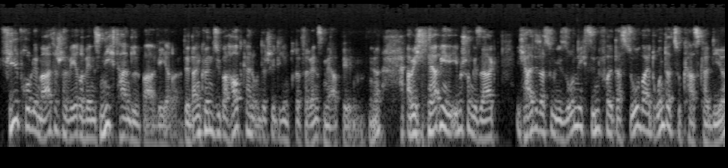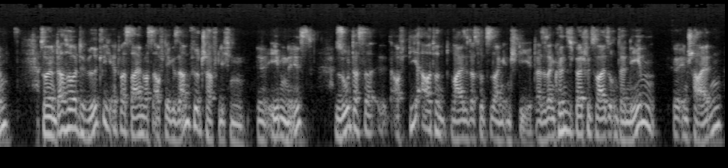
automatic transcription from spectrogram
Viel problematischer wäre, wenn es nicht handelbar wäre, denn dann können Sie überhaupt keine unterschiedlichen Präferenzen mehr abbilden. Ja? Aber ich habe Ihnen eben schon gesagt, ich halte das sowieso nicht sinnvoll, das so weit runter zu kaskadieren, sondern das sollte wirklich etwas sein, was auf der gesamtwirtschaftlichen äh, Ebene ist, so dass auf die Art und Weise das sozusagen entsteht. Also dann können sich beispielsweise Unternehmen äh, entscheiden,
